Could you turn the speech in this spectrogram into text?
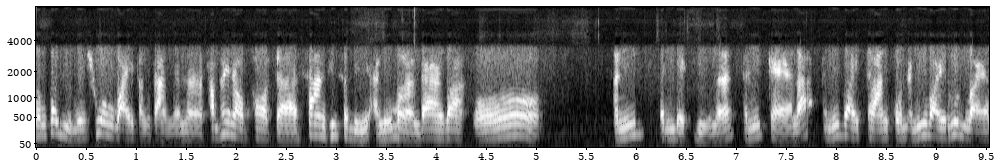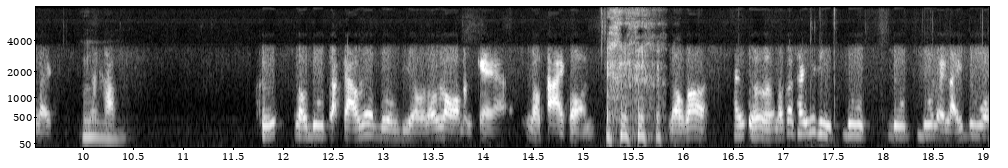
มันก็อยู่ในช่วงวัยต่างๆ นานาทำให้เราพอจะสร้างทฤษฎีอนุมานได้ว่า โอ้อันนี้เป็นเด็กอยู่นะ อันนี้แก่ละ อันนี้วัยกลางคน อันนี้วัยรุ่นวัยอะไรนะครับ คือเราดูจากดาวฤกษ์ดวงเดียวแล้วรอมันแก่ เราตายก่อน เราก็ใช้เออเราก็ใช้วิธีดูดูดูหลาย ๆ ดวง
